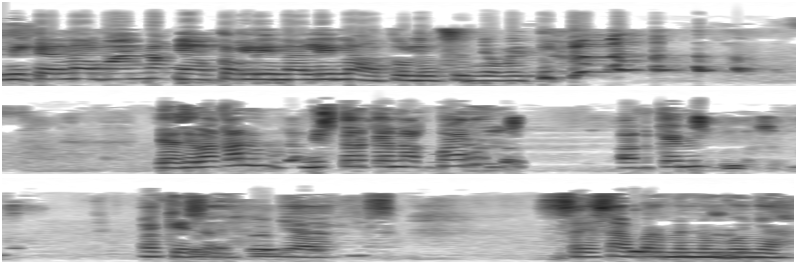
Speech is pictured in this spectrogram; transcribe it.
Ini karena banyak yang terlina-lina tuh lihat senyum itu. Ya, silakan Mister Ken Akbar on cam. Sebentar, sebentar. Oke, saya. Ya. Saya sabar menunggunya.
